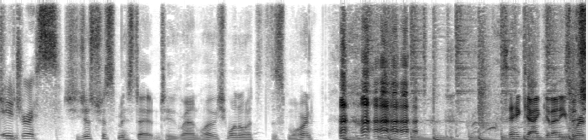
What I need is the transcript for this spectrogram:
Idris. She just just missed out on two grand. Why would she want to watch this morning? They can't get any worse,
